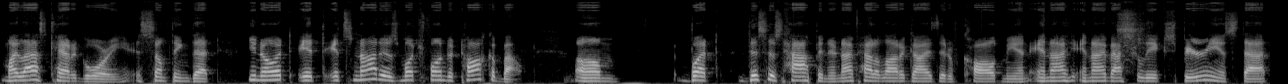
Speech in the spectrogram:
my last category is something that you know it it it's not as much fun to talk about, um, but this has happened, and I've had a lot of guys that have called me, and, and I and I've actually experienced that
